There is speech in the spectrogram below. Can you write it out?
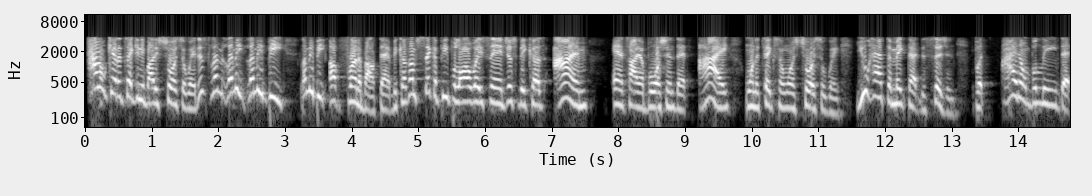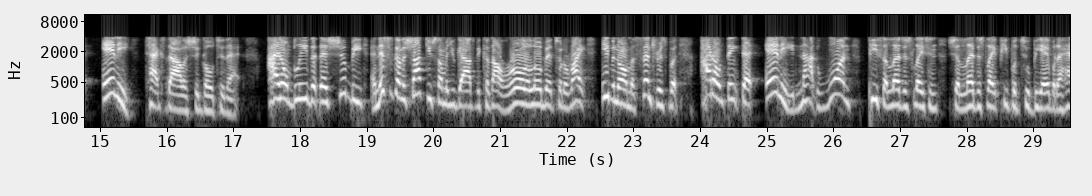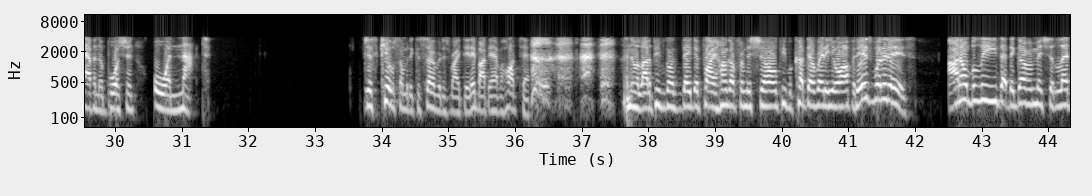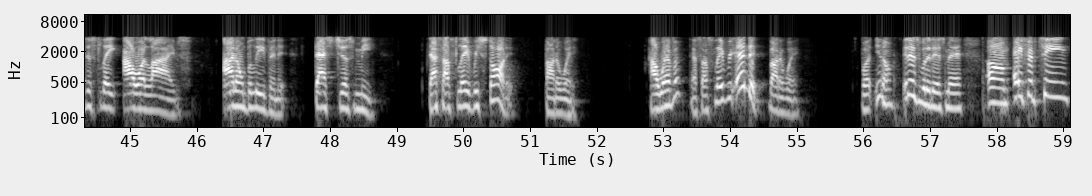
I don't care to take anybody's choice away. Just let me let me let me be let me be upfront about that because I'm sick of people always saying just because I'm anti-abortion that I want to take someone's choice away. You have to make that decision, but I don't believe that any tax dollars should go to that. I don't believe that there should be, and this is going to shock you, some of you guys, because I'll roll a little bit to the right, even though I'm a centrist, but I don't think that any, not one piece of legislation should legislate people to be able to have an abortion or not. Just kill some of the conservatives right there. They about to have a heart attack. I know a lot of people going they they probably hung up from the show. People cut their radio off. It is what it is. I don't believe that the government should legislate our lives. I don't believe in it. That's just me. That's how slavery started, by the way. However, that's how slavery ended, by the way. But, you know, it is what it is, man. Um, 815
